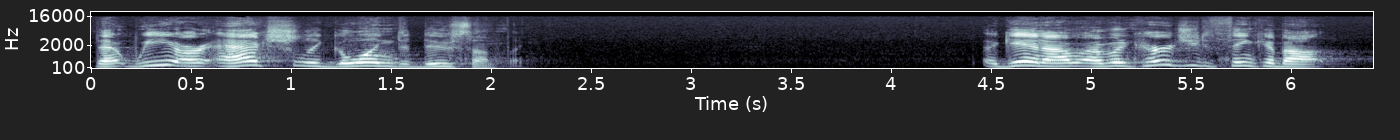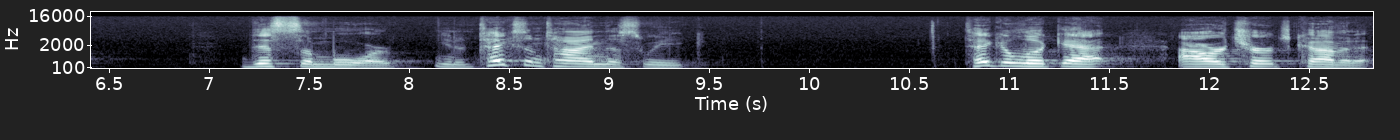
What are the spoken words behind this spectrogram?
that we are actually going to do something. Again, I, I would encourage you to think about this some more. You know, take some time this week. Take a look at our church covenant,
